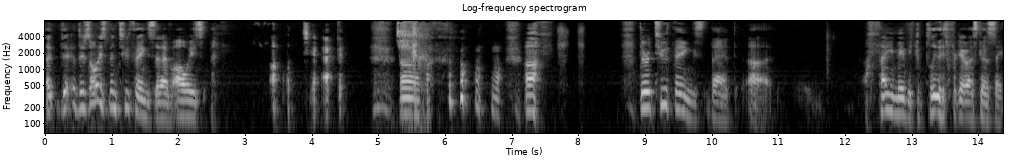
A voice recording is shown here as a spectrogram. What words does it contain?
Uh, there's always been two things that I've always. Oh, Jack. Uh, uh, there are two things that. Uh, now you made me completely forget what I was going to say.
